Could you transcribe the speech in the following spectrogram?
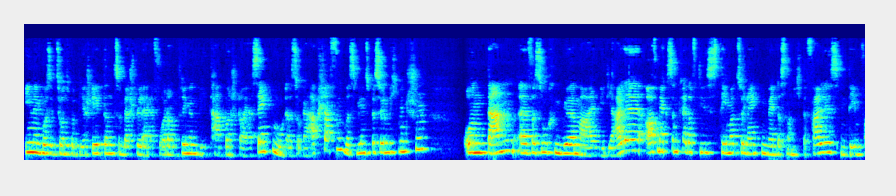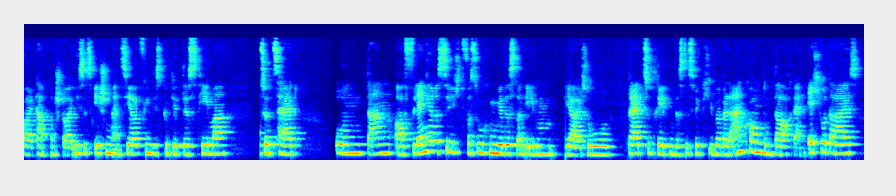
In dem Positionspapier steht dann zum Beispiel eine Forderung drinnen wie Tamponsteuer senken oder sogar abschaffen, was wir uns persönlich wünschen. Und dann äh, versuchen wir mal mediale Aufmerksamkeit auf dieses Thema zu lenken, wenn das noch nicht der Fall ist. In dem Fall Tamponsteuer ist es eh schon ein sehr viel diskutiertes Thema zurzeit. Und dann auf längere Sicht versuchen wir das dann eben ja so breit zu treten, dass das wirklich überall ankommt und da auch ein Echo da ist.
